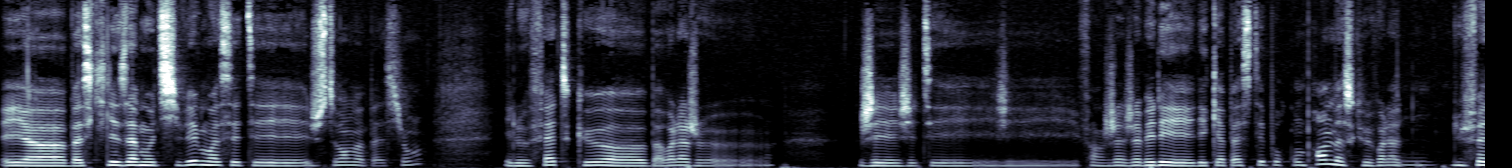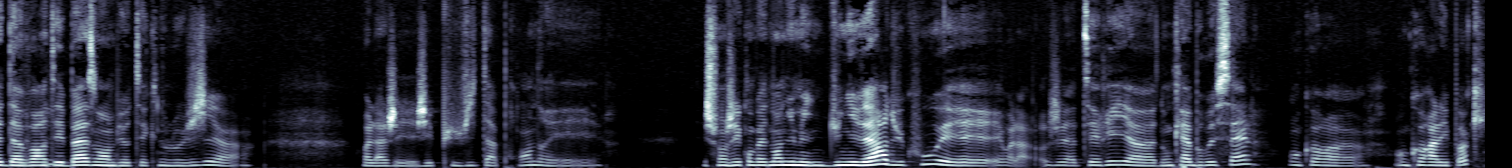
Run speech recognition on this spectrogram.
Et bah, ce qui les a motivés, moi, c'était justement ma passion et le fait que euh, bah voilà je j'étais enfin j'avais les, capacités pour comprendre parce que voilà mm. du fait d'avoir des bases en biotechnologie euh, voilà j'ai pu vite apprendre et, changer complètement d'univers du coup et, voilà j'ai atterri euh, donc à Bruxelles encore encore à l'époque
